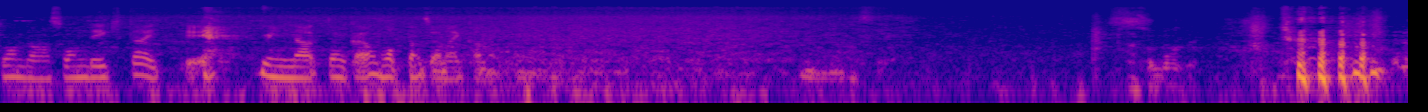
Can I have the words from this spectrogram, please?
どんどん遊んでいきたいって みんな今回思ったんじゃないかなと思います。遊ぼうぜ。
